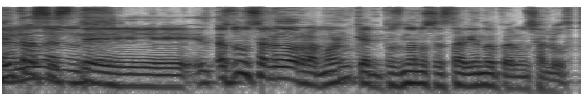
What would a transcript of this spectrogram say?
mientras este, es un saludo Ramón, que pues no nos está viendo, pero un saludo.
